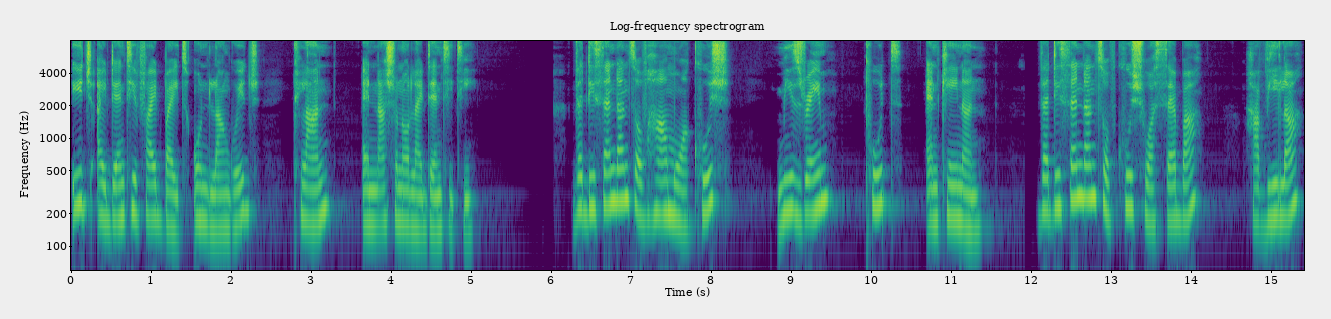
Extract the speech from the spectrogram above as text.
each identified by its own language, clan, and national identity. The descendants of Ham were Cush, Mizraim, Put, and Canaan. The descendants of Cush were Seba, Havilah,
